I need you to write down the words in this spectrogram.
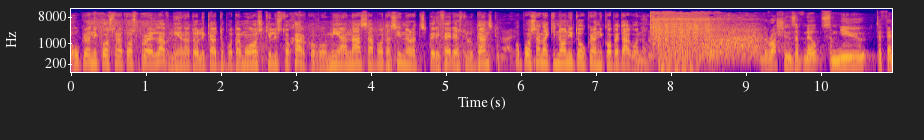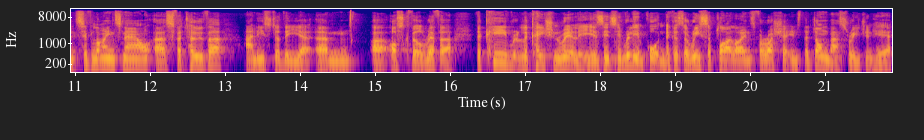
Ο Ουκρανικός στρατός προελαύνει ανατολικά του ποταμού Όσκυλ στο Χάρκοβο, μία ανάσα από τα σύνορα της περιφέρειας του Λουγκάνσκ, όπως ανακοινώνει το Ουκρανικό Πεντάγωνο. The Russians have built some new defensive lines now, uh, Svetova and east of the uh, um, uh, Oskvil River. The key location really is it's really important because the resupply lines for Russia into the Donbass region here.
